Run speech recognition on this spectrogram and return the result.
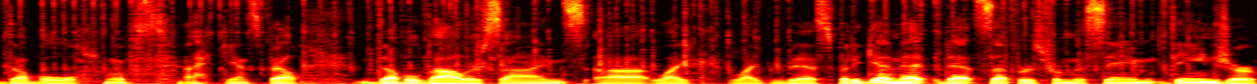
double oops I can't spell double dollar signs uh, like like this. But again that that suffers from the same danger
